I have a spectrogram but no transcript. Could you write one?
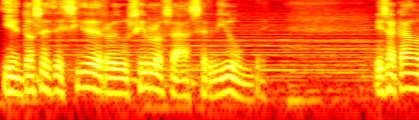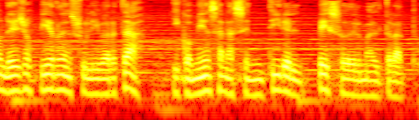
Y entonces decide reducirlos a servidumbre. Es acá donde ellos pierden su libertad y comienzan a sentir el peso del maltrato,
